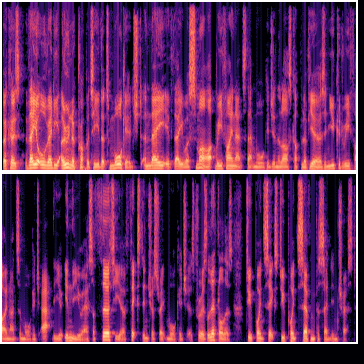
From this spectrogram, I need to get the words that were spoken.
because they already own a property that's mortgaged and they if they were smart refinance that mortgage in the last couple of years and you could refinance a mortgage at the in the US a 30 year fixed interest rate mortgage for as little as 2.6 2.7% interest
